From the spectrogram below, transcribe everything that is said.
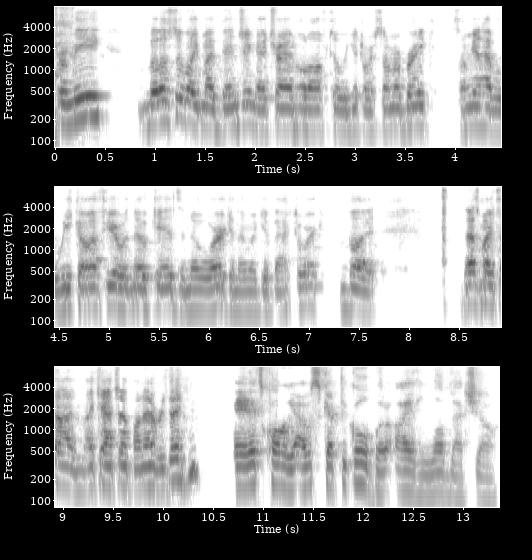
For me, most of like my binging, I try and hold off till we get to our summer break. So I'm gonna have a week off here with no kids and no work, and then we get back to work. But that's my time. I catch up on everything. And it's quality. I was skeptical, but I love that show.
